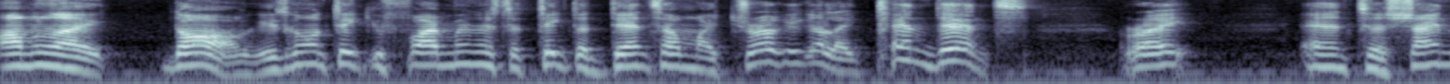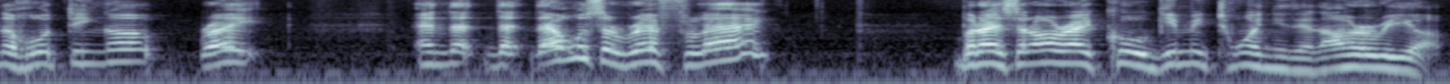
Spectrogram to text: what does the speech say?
I'm like, dog, it's gonna take you five minutes to take the dents out of my truck. It got like 10 dents, right? And to shine the whole thing up, right? And that, that, that was a red flag. But I said, all right, cool, give me 20 then, I'll hurry up.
